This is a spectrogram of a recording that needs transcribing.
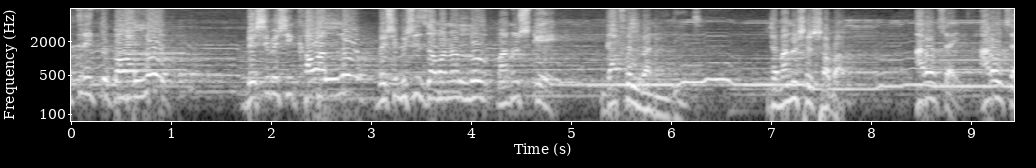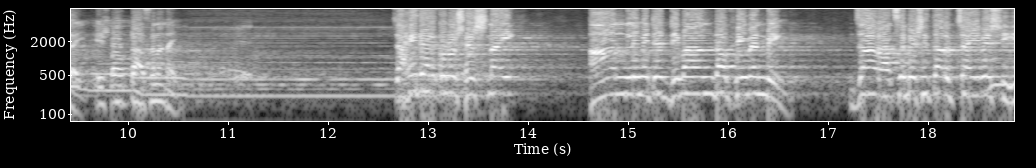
অতিরিক্ত পাওয়ার লোভ, বেশি বেশি খাওয়ার লোভ, বেশি বেশি জমানোর লোভ মানুষকে। গাফেল বানিয়ে দিয়েছে। এটা মানুষের স্বভাব। আরও চাই আরও চাই, এই স্বভাবটা আছে না নাই? চাহিদার কোনো শেষ নাই। Unlimited demand of human being যার আছে বেশি, তার চাই বেশি।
